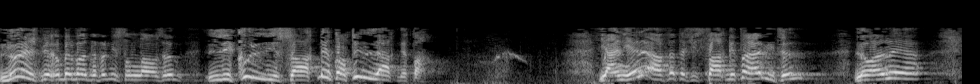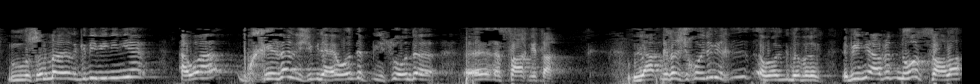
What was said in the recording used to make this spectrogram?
ليش بيغبر ما دفرني صلى الله عليه وسلم لكل ساقطة لاقطة؟ يعني هل آفتش الساقطة هبيتن لو أنا مسلمان القديم نية أو بخيزان شي بلا هو ده بيسو ده ساقطة لاقطة شو خوي ده أو نبرك بيني عبد نور صالة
